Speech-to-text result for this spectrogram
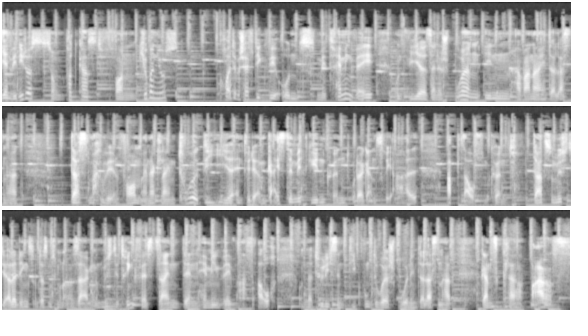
Bienvenidos zum Podcast von Cuba News. Heute beschäftigen wir uns mit Hemingway und wie er seine Spuren in Havanna hinterlassen hat. Das machen wir in Form einer kleinen Tour, die ihr entweder im Geiste mitgehen könnt oder ganz real ablaufen könnt. Dazu müsst ihr allerdings, und das muss man auch sagen, müsst ihr trinkfest sein, denn Hemingway war es auch. Und natürlich sind die Punkte, wo er Spuren hinterlassen hat, ganz klar Bars.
